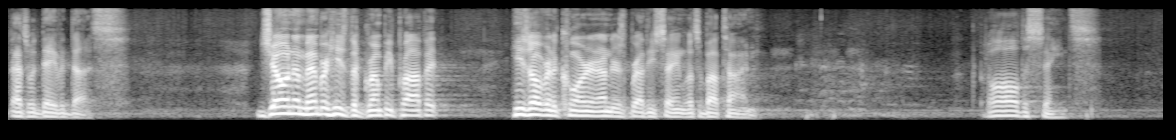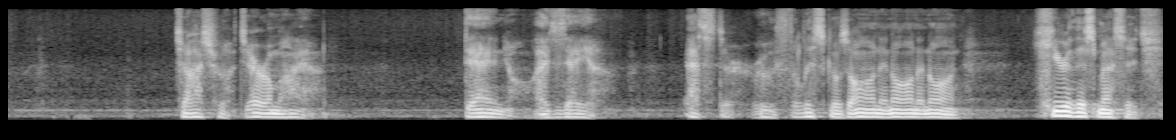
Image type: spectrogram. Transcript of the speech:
that's what David does. Jonah, remember, he's the grumpy prophet. He's over in a corner and under his breath, he's saying, Well, it's about time. All the saints, Joshua, Jeremiah, Daniel, Isaiah, Esther, Ruth, the list goes on and on and on. Hear this message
